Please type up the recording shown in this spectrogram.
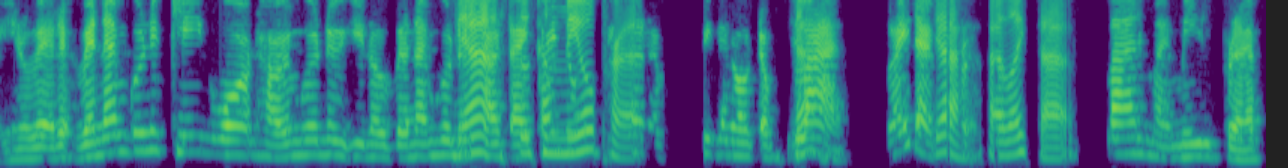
you know where when i'm going to clean what how i'm going to you know when i'm going to yeah, cut so i kind meal prep figure, figure out a plan yeah. right I yeah prep, i like that plan my meal prep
